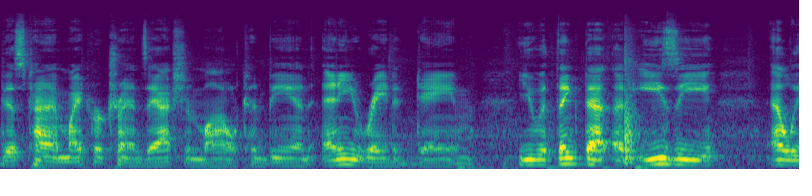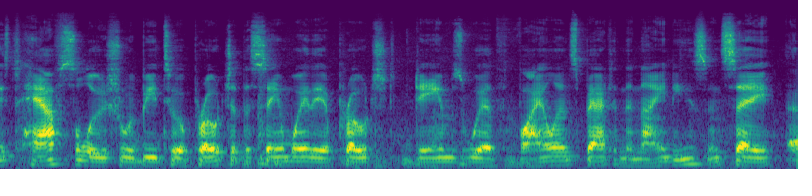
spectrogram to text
this kind of microtransaction model can be in any rated game. You would think that an easy, at least half solution would be to approach it the same way they approached games with violence back in the 90s and say uh,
